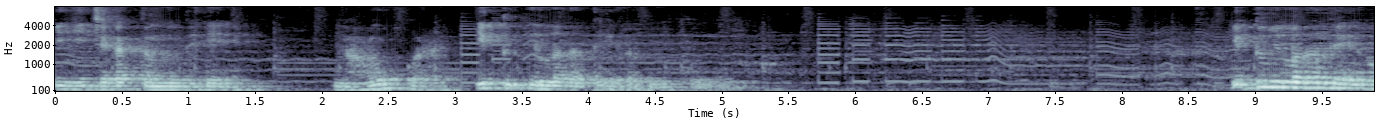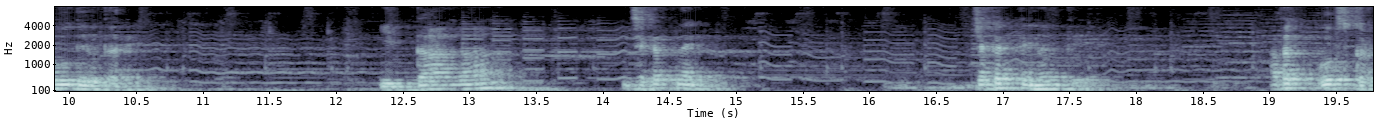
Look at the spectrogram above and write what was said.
ಈ ಜಗತ್ತಿನೊಂದಿಗೆ ನಾವು ಕೂಡ ಇದ್ದು ಇಲ್ಲದಂತೆ ಇರಬೇಕು. ಇದ್ದು ಇಲ್ಲದಂತೆ ಇರುವುದೆಂದರೆ ಇದ್ದಾಗ ಜಗತ್ತಿನ ಜಗತ್ತಿನಂತೆ ಅದಕ್ಕೋಸ್ಕರ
